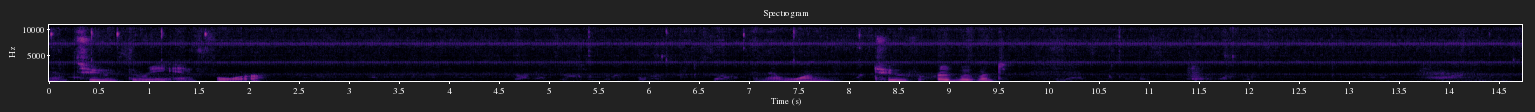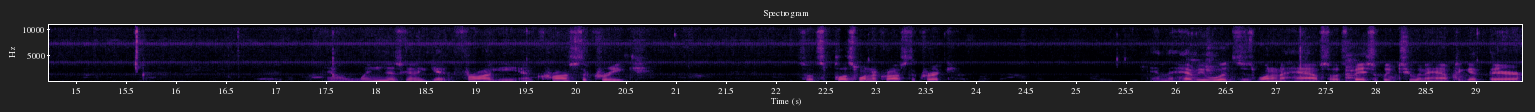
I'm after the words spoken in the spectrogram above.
And two, three, and four. And then one, two for road movement. Wayne is going to get Froggy and cross the creek. So it's plus one across the creek. And the heavy woods is one and a half, so it's basically two and a half to get there,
